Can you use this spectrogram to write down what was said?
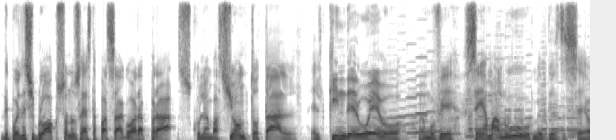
Depois deste bloco, só nos resta passar agora para esculhambação total. El Kinder Huevo. Vamos ver. Sem a Malu, meu Deus do céu.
